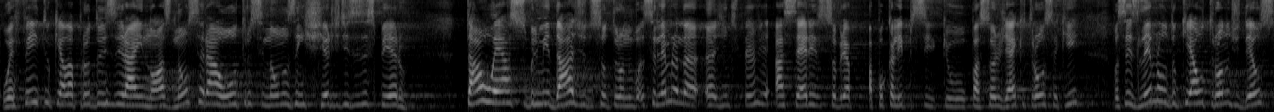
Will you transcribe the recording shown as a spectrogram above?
o efeito que ela produzirá em nós não será outro senão nos encher de desespero. Tal é a sublimidade do seu trono. Você lembra, da, a gente teve a série sobre Apocalipse que o pastor Jack trouxe aqui? Vocês lembram do que é o trono de Deus?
